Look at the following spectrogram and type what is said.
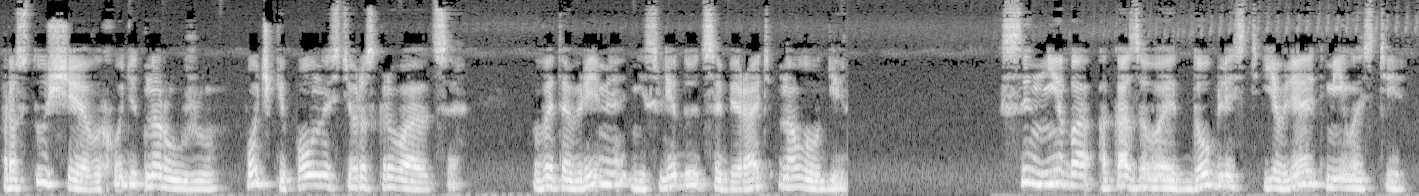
Растущая выходит наружу, почки полностью раскрываются. В это время не следует собирать налоги. Сын неба оказывает доблесть, являет милости –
